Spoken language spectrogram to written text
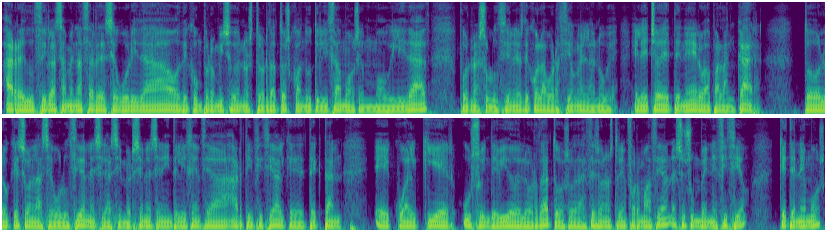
a reducir las amenazas de seguridad o de compromiso de nuestros datos cuando utilizamos en movilidad pues las soluciones de colaboración en la nube. El hecho de tener o apalancar todo lo que son las evoluciones y las inversiones en inteligencia artificial que detectan eh, cualquier uso indebido de los datos o de acceso a nuestra información, eso es un beneficio que tenemos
